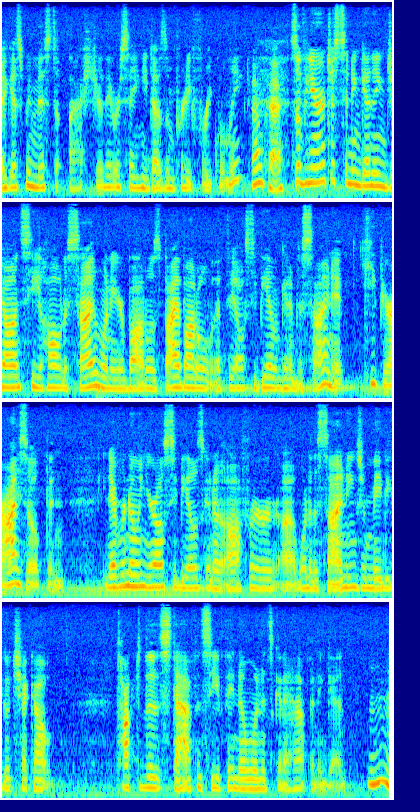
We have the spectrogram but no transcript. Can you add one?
I guess we missed it last year. They were saying he does them pretty frequently. Okay. So if you're interested in getting John C. Hall to sign one of your bottles, buy a bottle at the LCBO and get him to sign it. Keep your eyes open. You never know when your LCBO is going to offer uh, one of the signings, or maybe go check out, talk to the staff and see if they know when it's going to happen again. hmm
